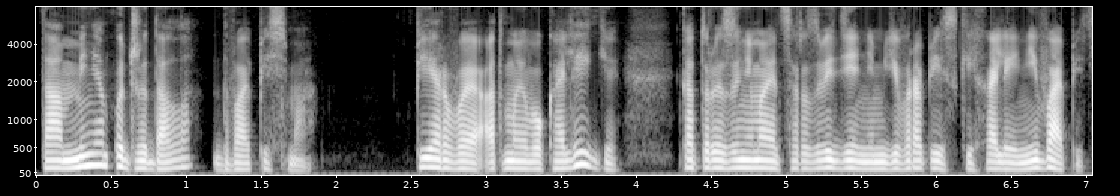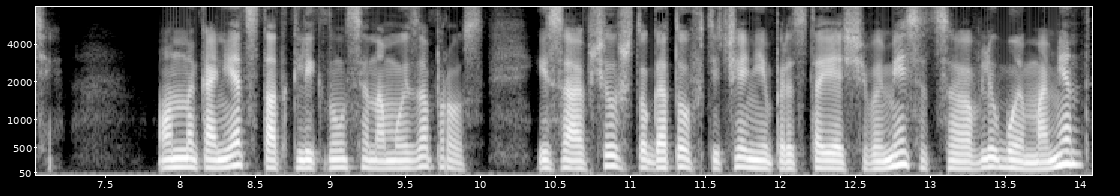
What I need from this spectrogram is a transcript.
Там меня поджидало два письма. Первое от моего коллеги, который занимается разведением европейских оленей в Апете — он наконец-то откликнулся на мой запрос и сообщил, что готов в течение предстоящего месяца в любой момент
